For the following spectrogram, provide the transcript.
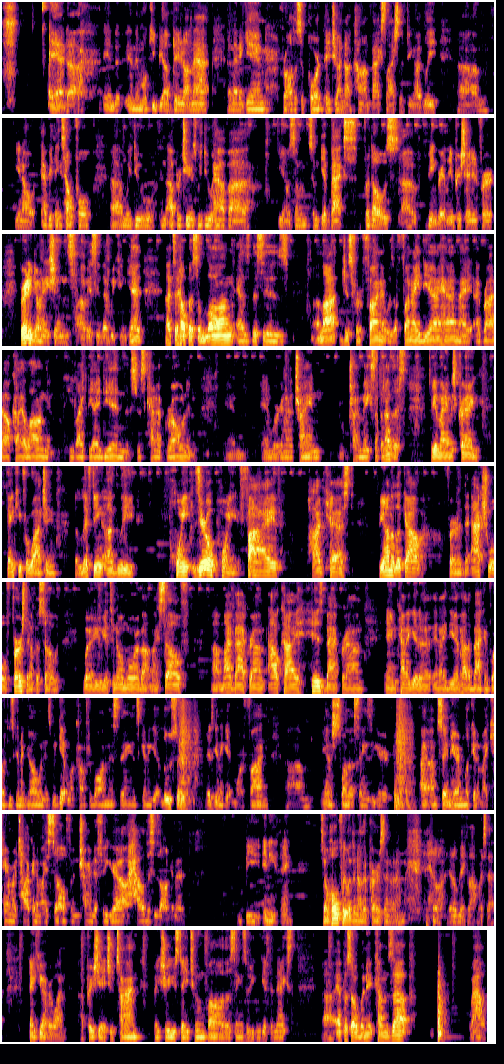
and uh, and and then we'll keep you updated on that. And then again, for all the support, patreon.com backslash lifting ugly. Um, you know, everything's helpful. Um, we do in the upper tiers, we do have uh, you know some some give backs for those uh, being greatly appreciated for for any donations obviously that we can get uh, to help us along as this is a lot just for fun. It was a fun idea I had, and I, I brought Alki along, and he liked the idea, and it's just kind of grown, and and and we're gonna try and try and make something of this. So again, my name is Craig. Thank you for watching the Lifting Ugly point zero point five podcast. Be on the lookout for the actual first episode where you get to know more about myself, uh, my background, Alki, his background, and kind of get a, an idea of how the back and forth is going to go. And as we get more comfortable on this thing, it's going to get looser, it's going to get more fun. Um, you know, it's just one of those things that you're, I, I'm sitting here, I'm looking at my camera, talking to myself and trying to figure out how this is all going to be anything. So hopefully with another person, um, it'll, it'll make a lot more sense. Thank you, everyone. I appreciate your time. Make sure you stay tuned, follow all those things so you can get the next uh, episode when it comes up. Wow.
